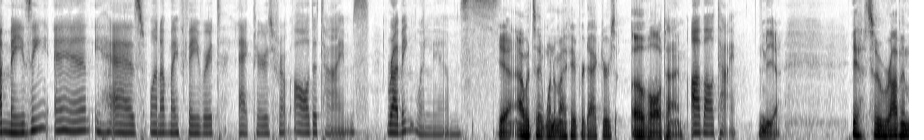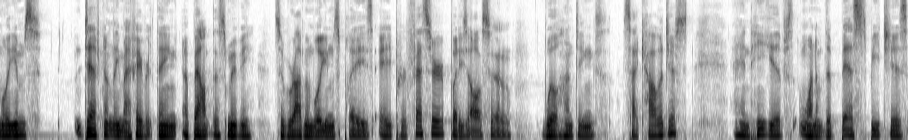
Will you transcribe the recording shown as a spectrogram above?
amazing and it has one of my favorite actors from all the times, Robin Williams Yeah, I would say one of my favorite actors of all time. of all time. Yeah. Yeah, so Robin Williams, definitely my favorite thing about this movie. So Robin Williams plays a professor, but he's also Will Hunting's psychologist. And he gives one of the best speeches,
